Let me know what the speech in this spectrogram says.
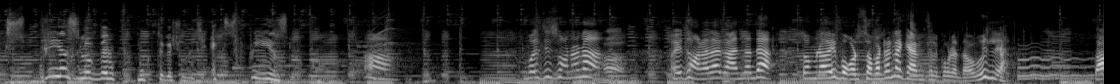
এক্সপিরিয়েন্স লোকদের মুখ থেকে শুনেছি এক্সপিরিয়েন্স লোক। বলছি শোনো না হ্যাঁ। ওই ধনাদা গাঞ্জাদা তোমরা ওই বর্ষাপাটা না ক্যান্সেল করে দাও বুঝলে? তা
